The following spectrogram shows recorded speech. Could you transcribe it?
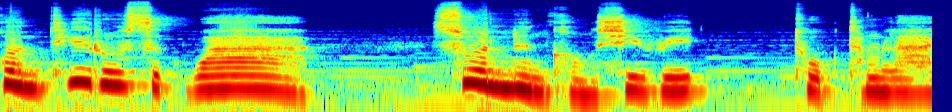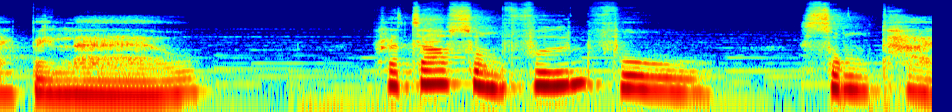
คนที่รู้สึกว่า ส่วนหนึ่งของชีวิตถูกทำลายไปแล้ว พระเจ้าทรงฟื้นฟู ทรงไถ่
